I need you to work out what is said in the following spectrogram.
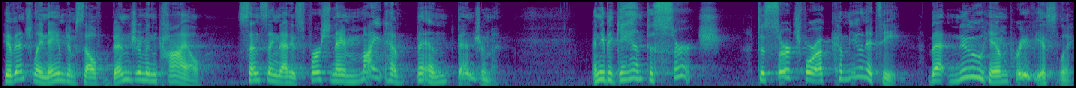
He eventually named himself Benjamin Kyle, sensing that his first name might have been Benjamin. And he began to search, to search for a community that knew him previously,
